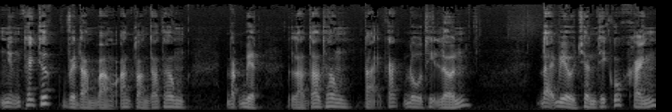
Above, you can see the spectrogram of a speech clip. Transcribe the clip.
những thách thức về đảm bảo an toàn giao thông, đặc biệt là giao thông tại các đô thị lớn. Đại biểu Trần Thị Quốc Khánh,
